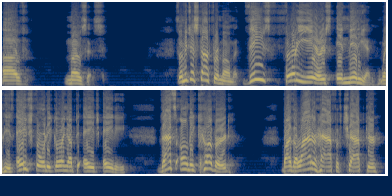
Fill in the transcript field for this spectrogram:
of Moses. So let me just stop for a moment. These 40 years in Midian, when he's age 40 going up to age 80, that's only covered by the latter half of chapter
